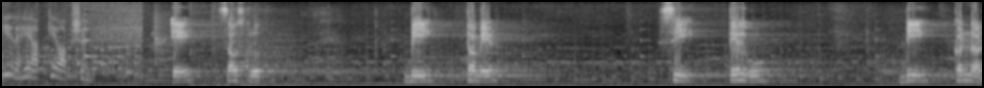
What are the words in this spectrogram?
ये रहे आपके option A Sanskrit. B Tamil. C Telugu. D Kannada.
